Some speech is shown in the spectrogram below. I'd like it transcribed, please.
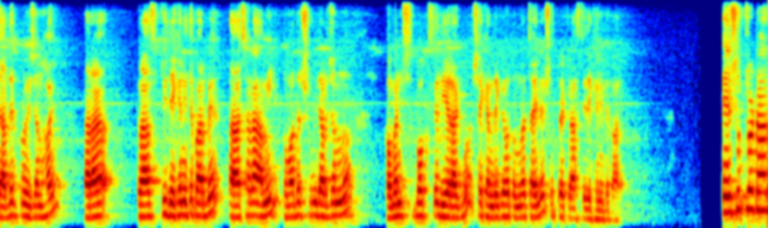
যাদের প্রয়োজন হয়, তারা ক্লাসটি দেখে নিতে পারবে। তাছাড়া আমি তোমাদের সুবিধার জন্য কমেন্টস বক্সে দিয়ে রাখব। সেখান থেকেও তোমরা চাইলে সূত্রের ক্লাসটি দেখে নিতে পারো। এই সূত্রটার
